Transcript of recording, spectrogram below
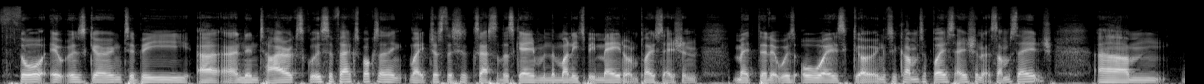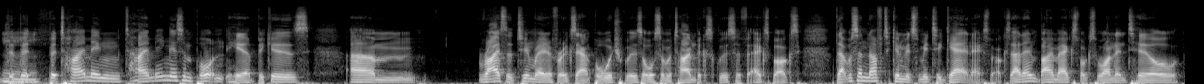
thought it was going to be uh, an entire exclusive for Xbox. I think like just the success of this game and the money to be made on PlayStation meant that it was always going to come to PlayStation at some stage. Um, the- Mm. But but timing timing is important here because um, Rise of the Tomb Raider, for example, which was also a timed exclusive for Xbox, that was enough to convince me to get an Xbox. I didn't buy my Xbox One until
